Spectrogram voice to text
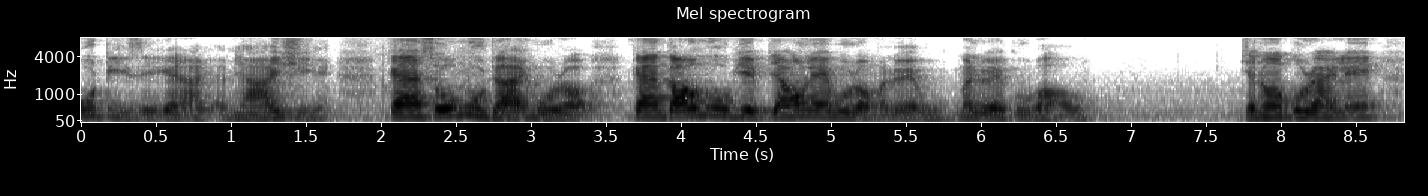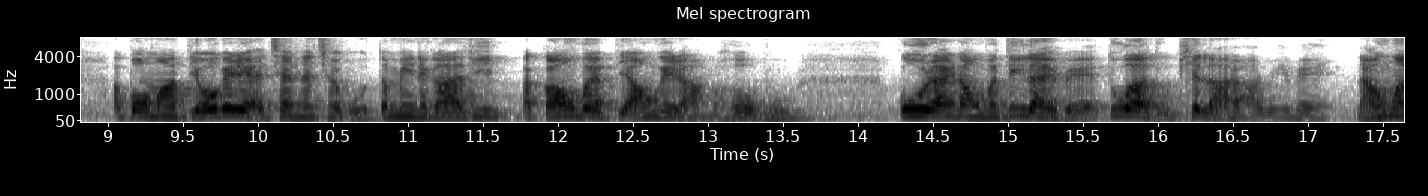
ဦးတည်စေခဲ့တာတွေအများကြီးရှိတယ်။ ကံဆိုးမှုတိုင်းကိုတော့ကံကောင်းမှုအဖြစ်ပြောင်းလဲဖို့တော့မလွယ်ဘူးမလွယ်ကူပါဘူး။ကျွန်တော်ကိုယ်တိုင်လည်းအပေါ်မှာပြောခဲ့တဲ့အချက်နှစ်ချက်ကိုတမင်တကာကြီးအကောင့်ဘက်ပြောင်းခဲ့တာမဟုတ်ဘူး။ကိုယ်တိုင်တော့မသိလိုက်ပဲသူ့ဟာသူဖြစ်လာတာတွေပဲ။နောက်မှ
